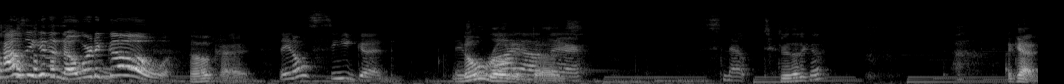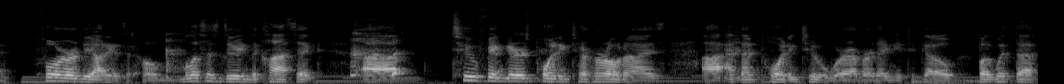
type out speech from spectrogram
How's he gonna know where to go? Okay. They don't see good. They No rodent does. their Snout. Do that again. Again, for the audience at home, Melissa's doing the classic uh, two fingers pointing to her own eyes uh, and then pointing to wherever they need to go, but with the.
